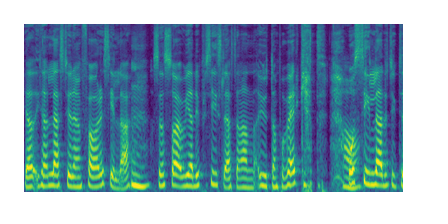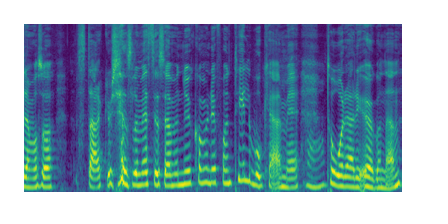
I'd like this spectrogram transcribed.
Jag, jag läste ju den före Silla. Mm. Och sen sa, vi hade precis läst den annan, utanpå verket. Ja. Och Silla hade tyckte den var så stark och känslomässig. Och sa, men nu kommer du få en till bok här med Ja. Mm. tårar i ögonen.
